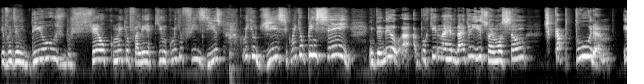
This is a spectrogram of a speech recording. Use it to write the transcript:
eu vou dizendo, Deus do céu, como é que eu falei aquilo? Como é que eu fiz isso? Como é que eu disse? Como é que eu pensei? Entendeu? Porque na realidade é isso, a emoção te captura. E,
